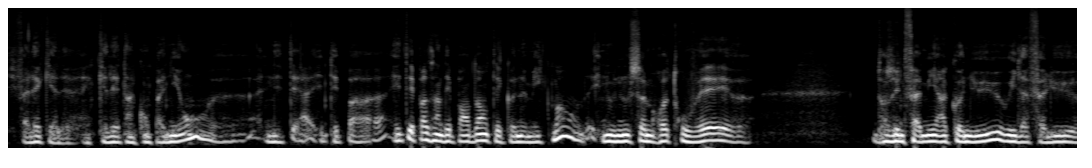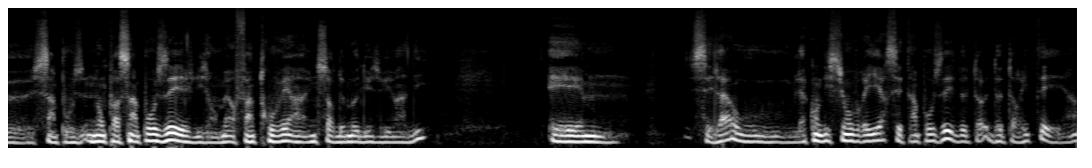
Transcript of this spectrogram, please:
il fallait qu'elle qu'elle ait un compagnon. Euh, elle n'était était pas était pas indépendante économiquement, et nous nous sommes retrouvés. Euh, dans une famille inconnue où il a fallu euh, s'imposer, non pas s'imposer, disons, mais enfin trouver un, une sorte de modus vivendi. Et hum, c'est là où la condition ouvrière s'est imposée d'auto- d'autorité. Hein.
